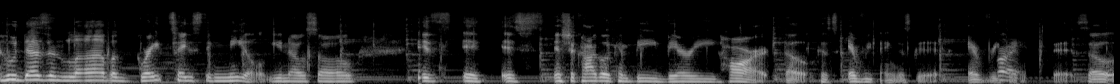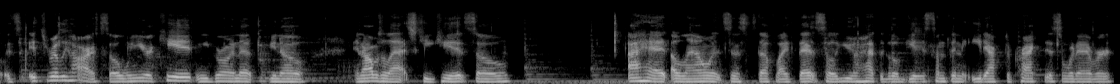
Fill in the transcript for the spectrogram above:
Who, who doesn't love a great tasting meal? You know, so it's it it's in Chicago. It can be very hard though because everything is good. Everything Right. is good. So it's it's really hard. So when you're a kid and you're growing up, you know, and I was a latchkey kid, so I had allowance and stuff like that. So you don't have to go get something to eat after practice or whatever.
